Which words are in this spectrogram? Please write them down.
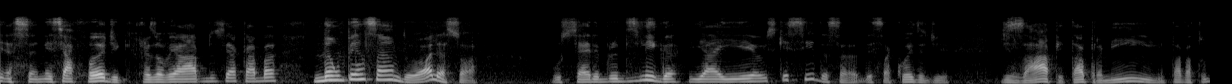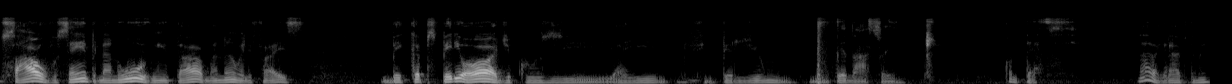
nesse afã de resolver rápido, você acaba não pensando. Olha só, o cérebro desliga. E aí eu esqueci dessa, dessa coisa de, de zap e tal. Para mim, tava tudo salvo sempre na nuvem e tal. Mas não, ele faz backups periódicos. E aí, enfim, perdi um, um pedaço aí. Acontece. Nada grave também.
